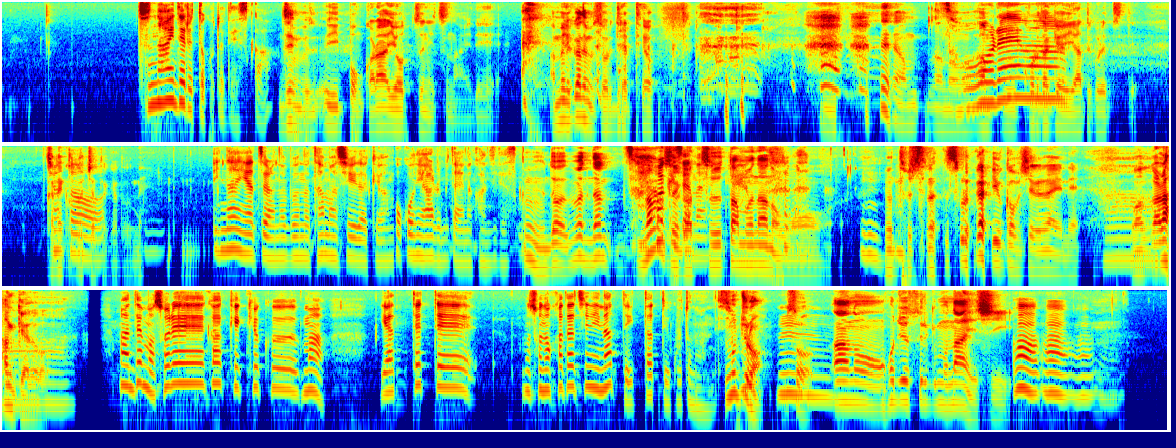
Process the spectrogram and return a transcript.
繋いでるってことですか？全部1本から4つにつないで。アメリカでもそれでやってよ。うん。あのこれだけやってくれっつって。金かかっちゃったけどねいないやつらの分の魂だけはここにあるみたいな感じですか、うんだまあなそういうわ七瀬がツータムなのもうん ひょっとしたらそれが理由かもしれないね。あー。わからんけど。まあでもそれが結局まあやっててもうその形になっていったっていうことなんですよね。もちろん、うん。そう。あの補充する気もないし、うんうんうん。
